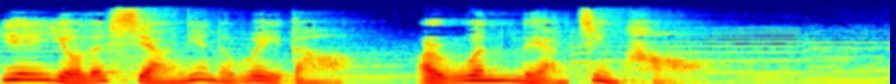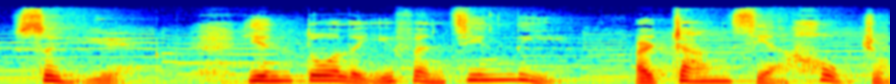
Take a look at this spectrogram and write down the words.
因有了想念的味道而温良静好，岁月因多了一份经历而彰显厚重。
